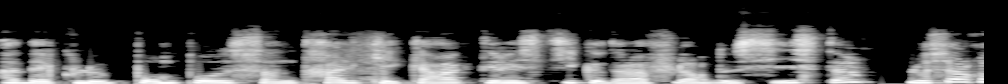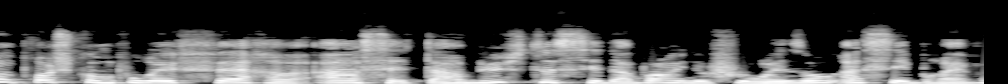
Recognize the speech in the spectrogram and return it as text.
avec le pompon central qui est caractéristique de la fleur de cyste. Le seul reproche qu'on pourrait faire à cet arbuste, c'est d'avoir une floraison assez brève,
